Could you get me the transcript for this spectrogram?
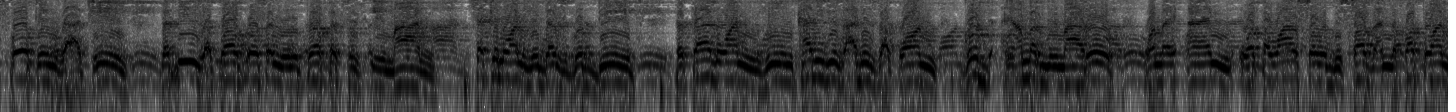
these four things are achieved. That means a poor person who perfects his iman. Second one, he does good deeds. The third one, he encourages others upon good amr bil maruf and watawasaw bisabr. And the fourth one,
